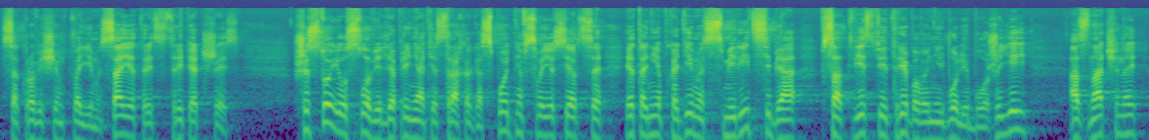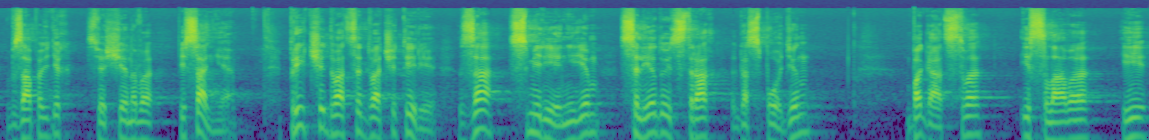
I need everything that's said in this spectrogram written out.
сокровищем Твоим. Исайя 33, 5, 6. Шестое условие для принятия страха Господня в свое сердце – это необходимость смирить себя в соответствии требований воли Божией, означенной в заповедях Священного Писания. Притча 22.4. «За смирением следует страх Господен, богатство и слава и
